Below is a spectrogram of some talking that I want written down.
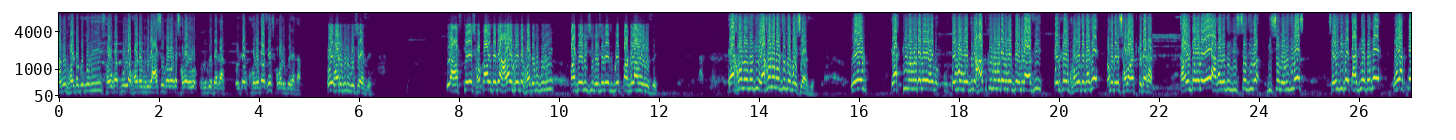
আমি ঘটপুকুরি সৌকাত মোল্লা ঘটপুকুরি আসুক আমাকে সবার রূপে দেখাক। ওর কেমন ক্ষমতা আছে, সবার রূপে দেখাক। ও ঘটপুকুরি বসে আছে। আজকে সকাল থেকে আড়াই ঘণ্টা ঘটপুকুরি পার্টি অফিসে বসে রয়েছে, পুরো পাগলা হয়ে গেছে। এখনও দেখি, এখনও পর্যন্ত বসে আছে। ওর এক কিলোমিটারের তবু মধ্যে হাফ কিলোমিটারের মধ্যে আমরা আছি, ওর কেমন ক্ষমতা থাকে, আমাদের সবাই আটকে দেখাক। কারণটা হলো এই, আগামী দিন বিশ্ব বিশ্ব নবী দিবস, সেই দিকে তাকিয়ে থেকে ও একটা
